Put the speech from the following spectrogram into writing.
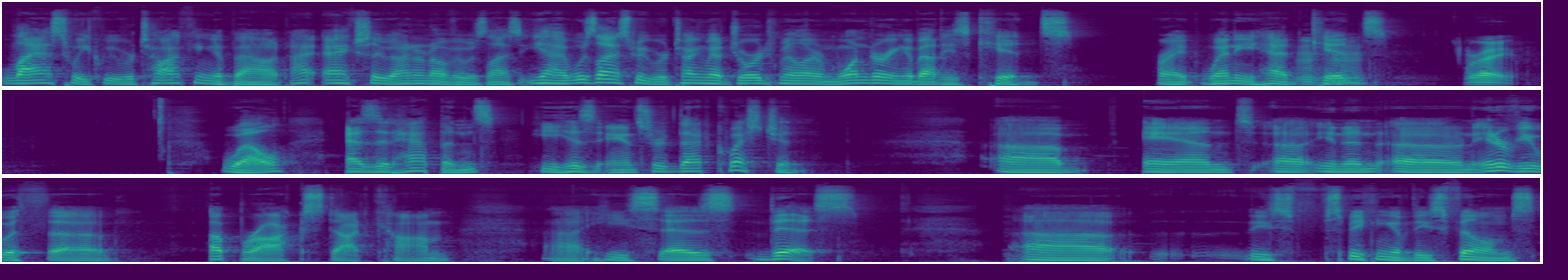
last week. We were talking about. I, actually, I don't know if it was last. Yeah, it was last week. We were talking about George Miller and wondering about his kids. Right when he had kids. Right. Well, as it happens, he has answered that question. Um and uh, in an, uh, an interview with uh, uproxx.com, uh, he says this. These speaking of these films,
